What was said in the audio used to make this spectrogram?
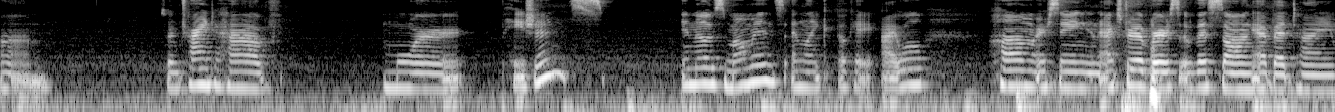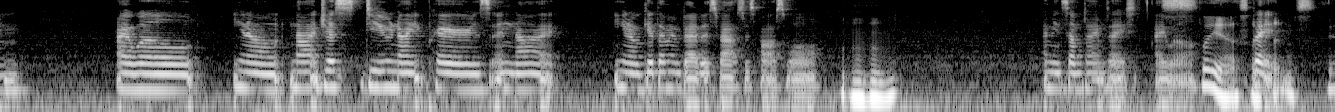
Um, so I'm trying to have more patience in those moments and, like, okay, I will hum or sing an extra verse of this song at bedtime. I will, you know, not just do night prayers and not, you know, get them in bed as fast as possible. Mm-hmm. I mean, sometimes I, I will. So, yeah. Sometimes. yeah.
